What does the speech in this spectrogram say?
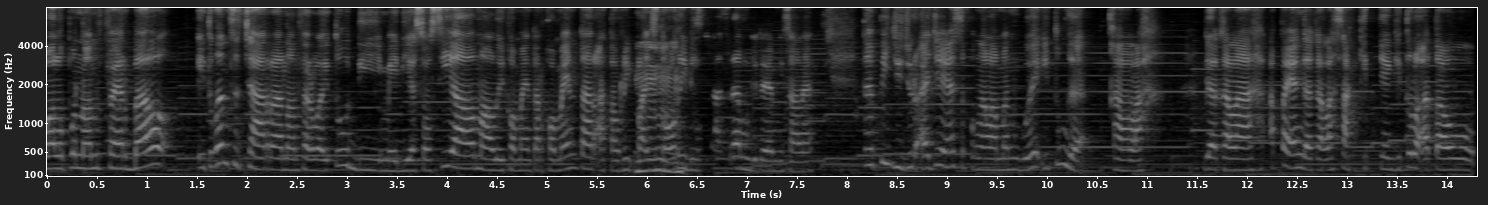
Walaupun non-verbal itu kan secara non-verbal itu di media sosial melalui komentar-komentar atau reply Hmm. story di Instagram gitu ya misalnya. Tapi jujur aja ya, sepengalaman gue itu nggak kalah nggak kalah apa ya nggak kalah sakitnya gitu loh atau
